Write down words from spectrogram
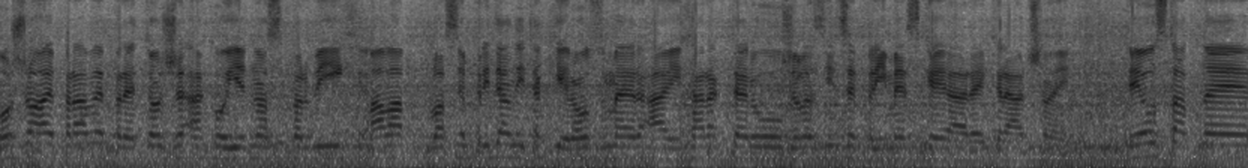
Možno aj práve preto, že ako jedna z prvých mala vlastne pridaný taký rozmer aj charakteru železnice prímeskej a rekreačnej. Tie ostatné,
